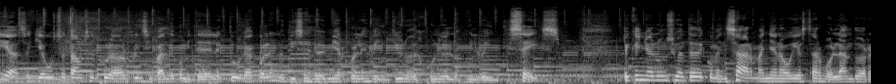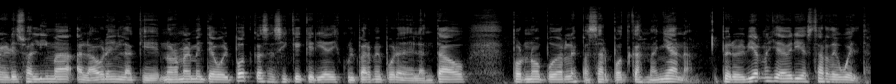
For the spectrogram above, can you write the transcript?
días, aquí Augusto Towns, el curador principal del Comité de Lectura, con las noticias de hoy miércoles 21 de junio del 2026. Pequeño anuncio antes de comenzar, mañana voy a estar volando de regreso a Lima a la hora en la que normalmente hago el podcast, así que quería disculparme por adelantado por no poderles pasar podcast mañana, pero el viernes ya debería estar de vuelta.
